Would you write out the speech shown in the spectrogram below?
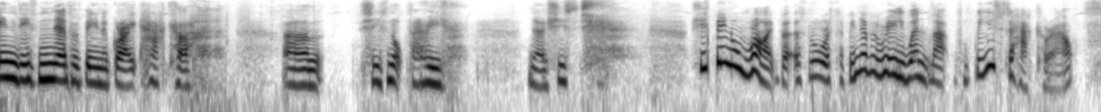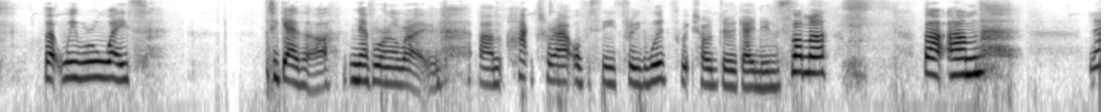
Indie's never been a great hacker. Um, she's not very. No, she's she, she's been all right, but as Laura said, we never really went that. We used to hack her out, but we were always together, never on our own. Um, hacked her out obviously through the woods, which I'll do again in the summer. But um, no,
